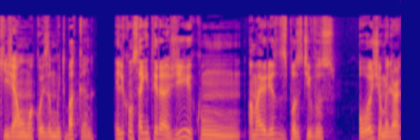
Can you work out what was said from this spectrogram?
Que já é uma coisa muito bacana. Ele consegue interagir com a maioria dos dispositivos hoje, ou melhor,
